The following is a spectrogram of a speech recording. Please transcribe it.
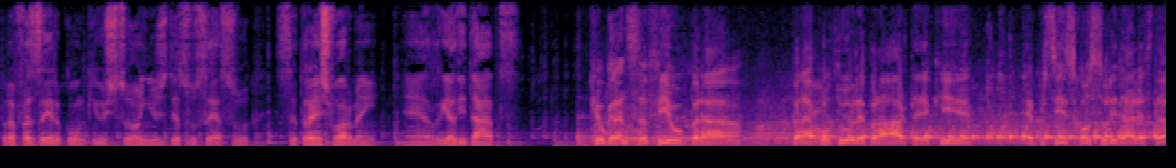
para fazer com que os sonhos de sucesso se transformem em realidade. Que o grande desafio para, para a cultura, para a arte, é que é preciso consolidar esta,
